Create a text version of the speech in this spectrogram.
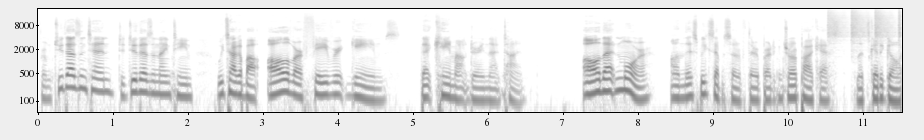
from 2010 to 2019, we talk about all of our favorite games that came out during that time. All that and more on this week's episode of Third Party Controller Podcast. Let's get it going.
